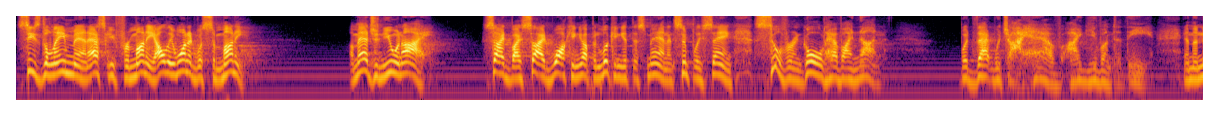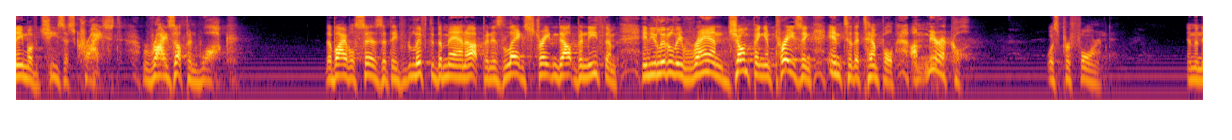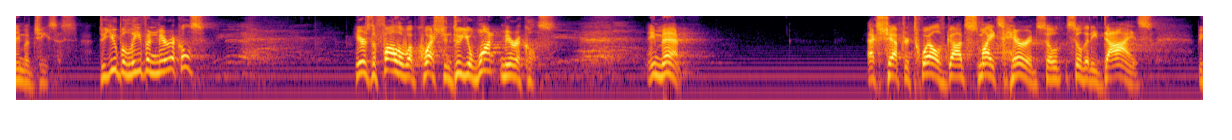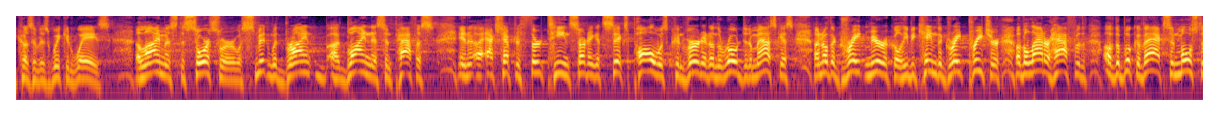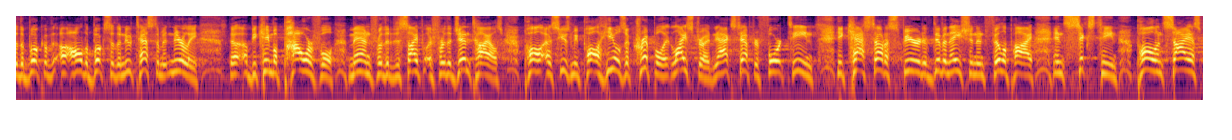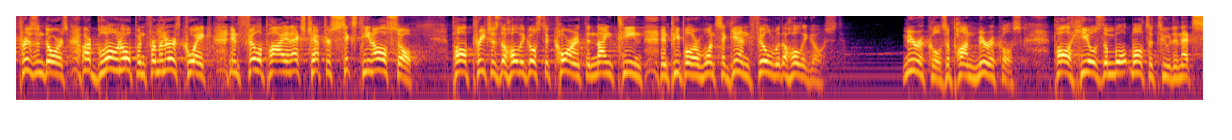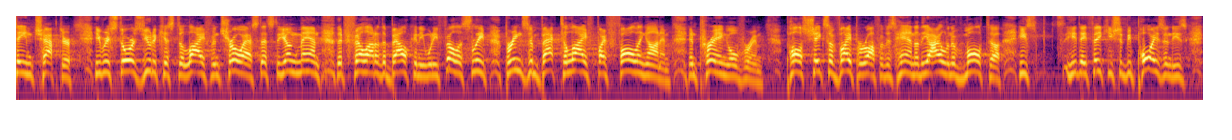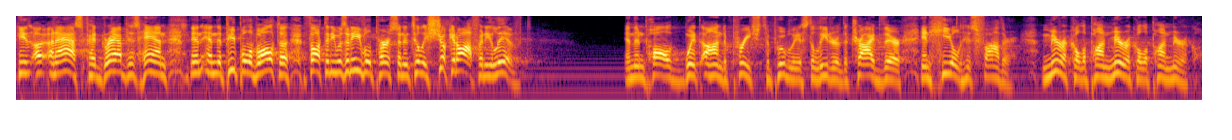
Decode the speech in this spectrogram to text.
sees the lame man asking for money. All he wanted was some money. Imagine you and I side by side walking up and looking at this man and simply saying, Silver and gold have I none, but that which I have I give unto thee. In the name of Jesus Christ, rise up and walk. The Bible says that they lifted the man up and his legs straightened out beneath him, and he literally ran, jumping and praising into the temple. A miracle was performed in the name of Jesus. Do you believe in miracles? Here's the follow up question Do you want miracles? Amen. Acts chapter 12, God smites Herod so, so that he dies because of his wicked ways. Elymas, the sorcerer, was smitten with uh, blindness in Paphos in uh, Acts chapter 13, starting at 6. Paul was converted on the road to Damascus, another great miracle. He became the great preacher of the latter half of, of the book of Acts and most of the book of uh, all the books of the New Testament nearly. Uh, became a powerful man for the disciple for the Gentiles. Paul, excuse me, Paul heals a cripple at Lystra in Acts chapter 14. He casts out a spirit of divination in Philippi in 16. Paul and Silas doors are blown open from an earthquake in Philippi in Acts chapter 16 also. Paul preaches the Holy Ghost at Corinth in 19, and people are once again filled with the Holy Ghost. Miracles upon miracles. Paul heals the multitude in that same chapter. He restores Eutychus to life, and Troas, that's the young man that fell out of the balcony when he fell asleep, brings him back to life by falling on him and praying over him. Paul shakes a viper off of his hand on the island of Malta. He's he, they think he should be poisoned. He's, he's uh, an asp had grabbed his hand, and, and the people of Malta thought that he was an evil person until he shook it off and he lived. And then Paul went on to preach to Publius, the leader of the tribe there, and healed his father. Miracle upon miracle upon miracle.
